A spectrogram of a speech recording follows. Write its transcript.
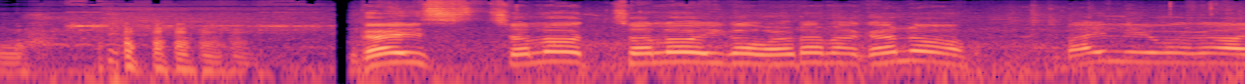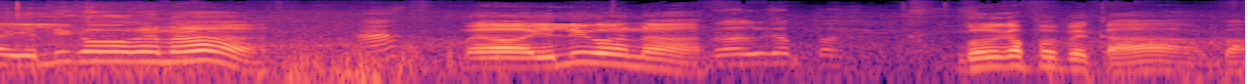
ಗೈಸ್ ಚಲೋ ಚಲೋ ಈಗ ಹೊರಡೋಣ ಗಾನು. ಬಾಯ್ಲಿ ಇವಾಗ ಎಲ್ಲಿಗೆ ಹೋಗೋಣ? ಆ, ಎಲ್ಲಿಗೆ ಹೋಗೋಣ ಗೋಲ್ಗಪ್ಪ. ಗೋಲ್ಗಪ್ಪ ಬೇಕಾ? ಬಾ.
